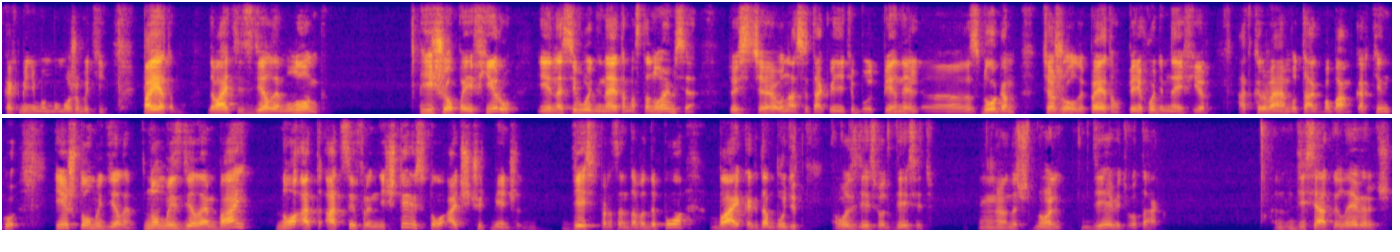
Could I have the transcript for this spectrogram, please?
как минимум мы можем идти. Поэтому давайте сделаем лонг еще по эфиру. И на сегодня на этом остановимся. То есть э, у нас и так, видите, будет PNL э, с догом тяжелый. Поэтому переходим на эфир, открываем вот так, бабам, картинку. И что мы делаем? Но мы сделаем buy, но от, от цифры не 400, а чуть-чуть меньше. 10% от депо. Buy, когда будет вот здесь вот 10, значит 0,9, вот так. Десятый leverage.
